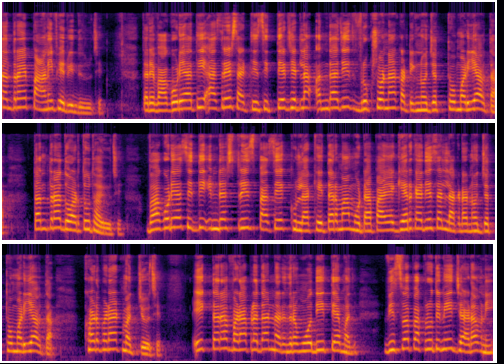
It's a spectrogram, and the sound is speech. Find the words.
તંત્રએ પાણી ફેરવી દીધું છે. ત્યારે વાઘોડિયાથી આશરે સાઠથી સિત્તેર જેટલા અંદાજિત વૃક્ષોના કટિંગનો જથ્થો મળી આવતા તંત્ર દોડતું થયું છે. વાઘોડિયા સિદ્ધિ ઇન્ડસ્ટ્રીઝ પાસે ખુલ્લા ખેતરમાં મોટા પાયે ગેરકાયદેસર લાકડાનો જથ્થો મળી આવતા ખળભળાટ મચ્યો છે. એક તરફ વડાપ્રધાન નરેન્દ્ર મોદી તેમજ વિશ્વ પ્રકૃતિની જાળવણી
